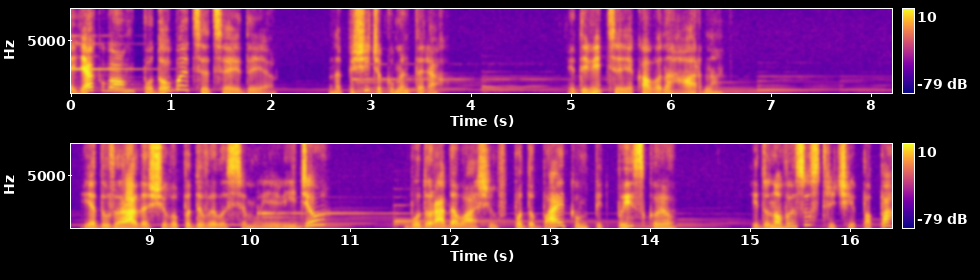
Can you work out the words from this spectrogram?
як вам подобається ця ідея? Напишіть у коментарях. І дивіться, яка вона гарна. Я дуже рада, що ви подивилися моє відео. Буду рада вашим вподобайкам, підпискою. І до нових зустрічей, Па-па!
